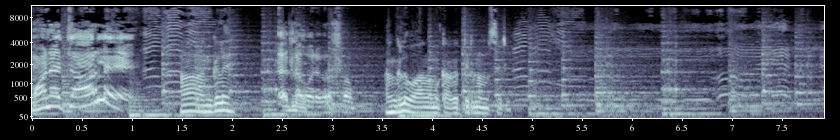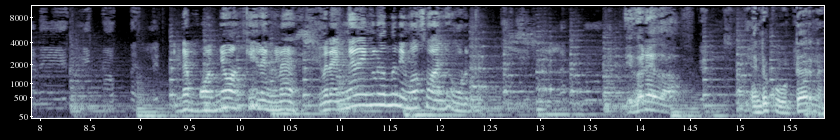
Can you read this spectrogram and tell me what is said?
മോനെ ചാർലേ. ആ അങ്കിളെ. എന്താ പോലെ പ്രശ്നം? അങ്കിൾ വാ നമുക്ക് അകത്തിരുന്ന് സംസാരിക്കാം. എന്റെ കൂട്ടുകാരനെ വക്കീലെങ്കിലേ ഇവൻ എങ്ങനെയെങ്കിലും ഒന്ന് ഡിവോഴ്സ് വാങ്ങിച്ചു കൊടുക്കും. ഇവനേതാ? എന്റെ കൂട്ടുകാരനാ.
